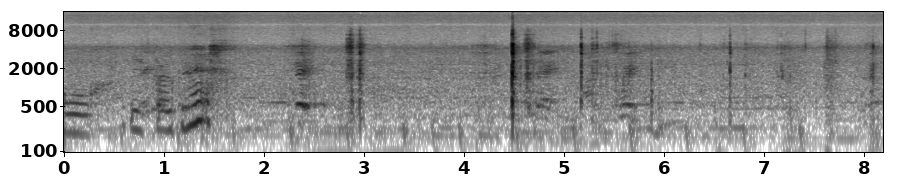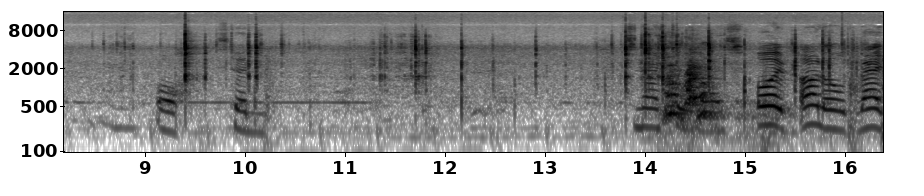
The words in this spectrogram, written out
Oh, we've broken it. Oh, it's turning. It's nice colour, guys. Oi, Arnold, Reg.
